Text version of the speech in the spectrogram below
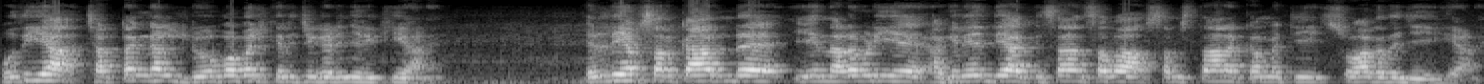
പുതിയ ചട്ടങ്ങൾ രൂപവൽക്കരിച്ചു കഴിഞ്ഞിരിക്കുകയാണ്. എൽ ഡി എഫ് സർക്കാരിന്റെ ഈ നടപടിയെ അഖിലേന്ത്യാ കിസാൻ സഭ സംസ്ഥാന കമ്മിറ്റി സ്വാഗതം ചെയ്യുകയാണ്.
